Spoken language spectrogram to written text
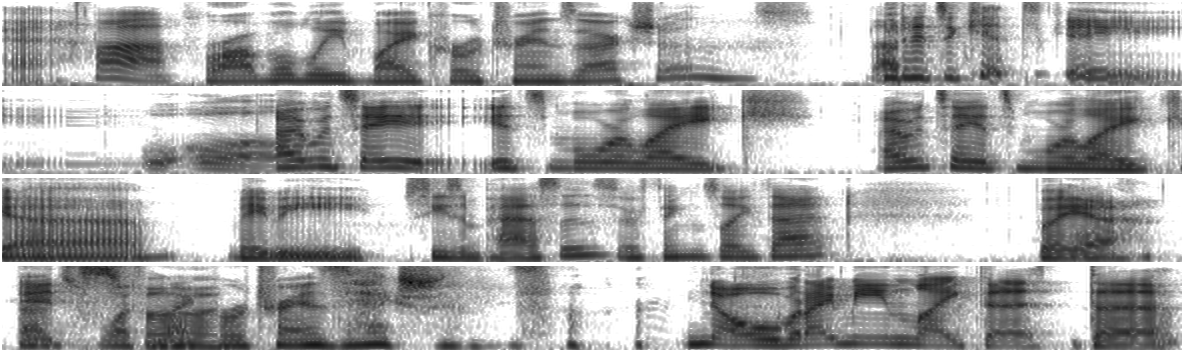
yeah. Huh. Probably microtransactions. But it's a kids game. Well, I would say it's more like I would say it's more like uh maybe season passes or things like that. But yeah, That's it's what fun. microtransactions. are. no, but I mean like the the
